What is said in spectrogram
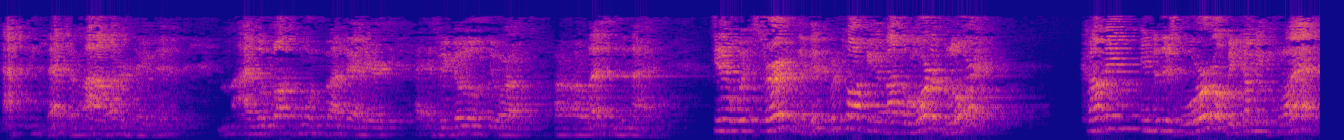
That's a mild undertaking. I will talk more about that here as we go through our, our, our lesson tonight. You know, certainly, we're talking about the Lord of glory coming into this world, becoming flesh.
